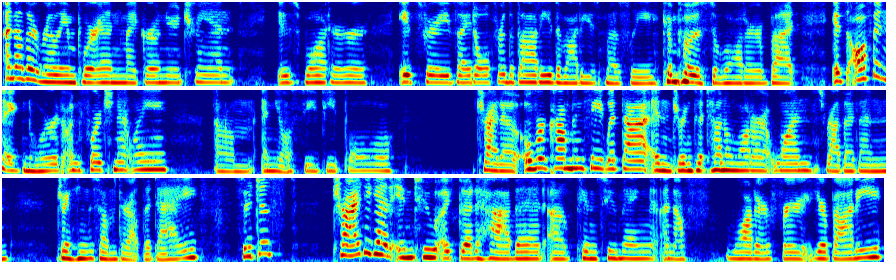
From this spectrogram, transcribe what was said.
Another really important micronutrient is water. It's very vital for the body. The body is mostly composed of water, but it's often ignored, unfortunately. Um, and you'll see people try to overcompensate with that and drink a ton of water at once rather than drinking some throughout the day. So just try to get into a good habit of consuming enough water for your body.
